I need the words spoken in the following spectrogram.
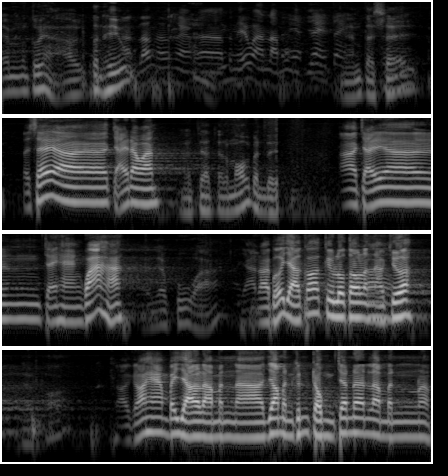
Em tuổi hạ tên hiếu. Lớn hơn tình hiếu anh làm công việc gì? Em tài xế. Tài xế à, chạy đâu anh? À, cho cho mối bình điện à, chạy à, chạy hàng quá hả? Giao củ quả. Dạ rồi bữa giờ có kêu lô tô lần nào chưa? Dạ, có. Rồi rõ hang. Bây giờ là mình à, do mình kinh trùng cho nên là mình à,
